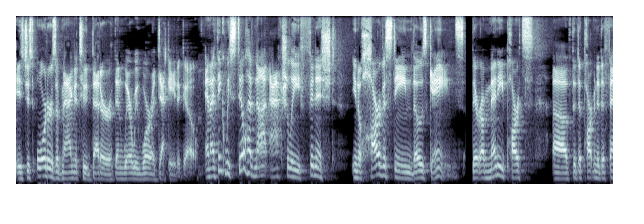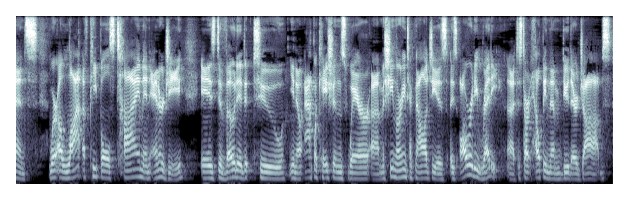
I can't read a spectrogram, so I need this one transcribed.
is just orders of magnitude better than where we were a decade ago. And I think we still have not actually finished, you know, harvesting those gains. There are many parts of the Department of Defense, where a lot of people's time and energy is devoted to, you know, applications where uh, machine learning technology is is already ready uh, to start helping them do their jobs.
